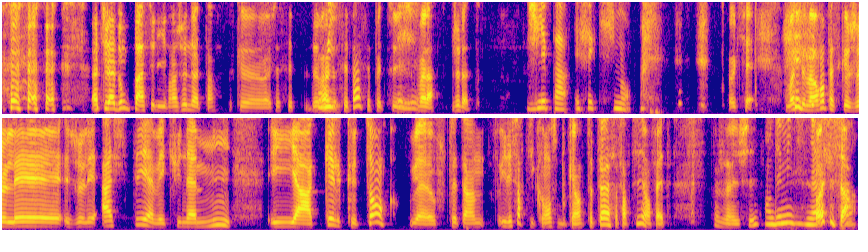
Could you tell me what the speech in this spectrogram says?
ah, tu l'as donc pas ce livre, hein, je note. hein, parce que je sais, de vrai, Oui. je sais pas, ça peut être. Je- Voilà, je note. Je l'ai pas, effectivement. Ok. Moi, c'est marrant parce que je l'ai, je l'ai acheté avec une amie il y a quelques temps. Euh, Peut-être un... Il est sorti quand ce bouquin? Peut-être à sa sortie en fait. Je vérifie. En 2019. Ouais, c'est ça.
